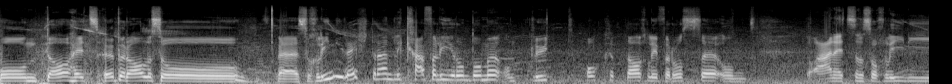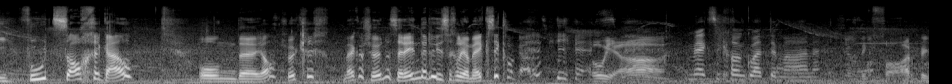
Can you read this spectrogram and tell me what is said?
Und da hat es überall so, äh, so kleine Restaurants, Käferchen rundherum und die Leute hocken da ein bisschen verrissen und da haben jetzt noch so kleine Food-Sachen, gell? Und äh, ja, ist wirklich mega schön. Es erinnert uns ein bisschen an Mexiko, gell? Yeah. Oh ja. Mexiko und Guatemala. Richtig farbig.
